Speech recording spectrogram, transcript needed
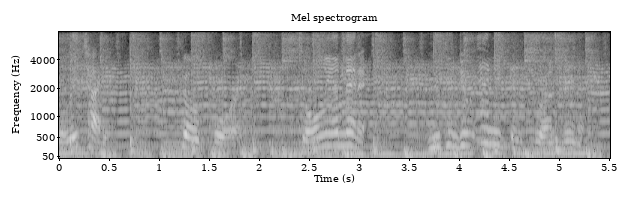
Really tight. Go for it. It's only a minute. You can do anything for a minute.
